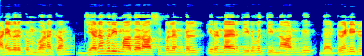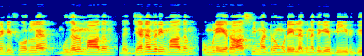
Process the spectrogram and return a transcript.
அனைவருக்கும் வணக்கம். ஜனவரி மாத ராசி பலன்கள் இரண்டாயிரத்தி இருபத்தி நான்கு. இந்த டுவெண்ட்டி டுவெண்ட்டி ஃபோர்ல முதல் மாதம் இந்த ஜனவரி மாதம் உங்களுடைய ராசி மற்றும் உங்களுடைய லக்னத்துக்கு எப்படி இருக்கு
